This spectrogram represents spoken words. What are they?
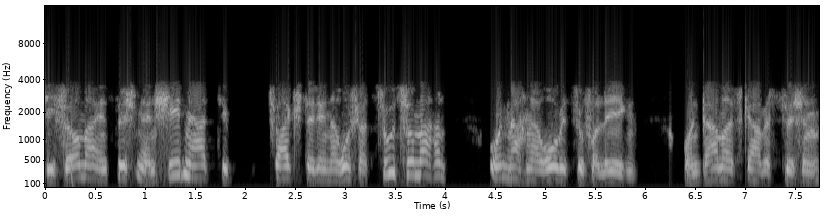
die Firma inzwischen entschieden hat, die Zweigstelle in Arusha zuzumachen und nach Nairobi zu verlegen. Und damals gab es zwischen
